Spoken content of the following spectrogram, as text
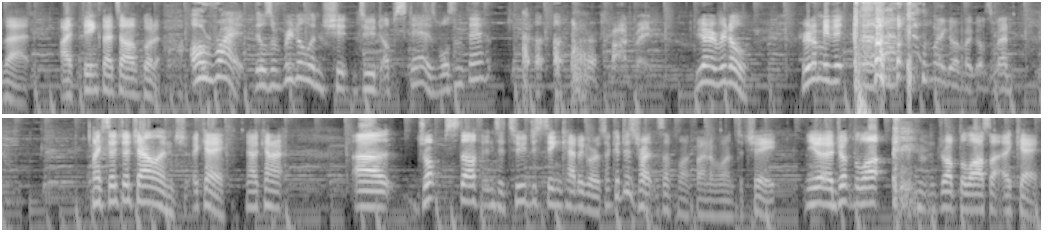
that. I think that's how I've got it. Oh, right, there was a Riddle and shit dude upstairs, wasn't there? Pardon me. Yo, Riddle. Riddle me the... oh my god, my god's bad. Accept your challenge. Okay, now can I... Uh, drop stuff into two distinct categories. I could just write this up on my phone if I wanted to cheat. Yeah, drop the last, drop the last. Okay,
